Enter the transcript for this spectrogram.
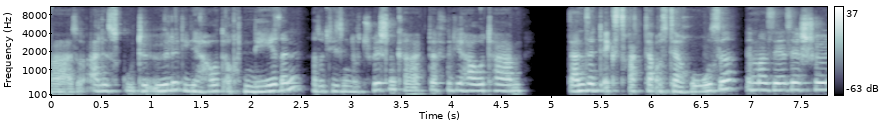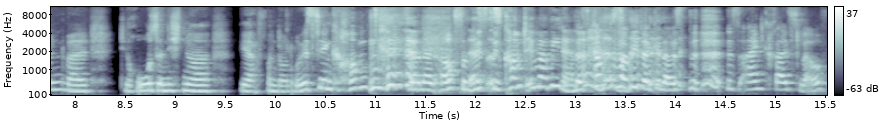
Also alles gute Öle, die die Haut auch nähren, also diesen Nutrition-Charakter für die Haut haben. Dann sind Extrakte aus der Rose immer sehr, sehr schön, weil die Rose nicht nur ja, von Dornröschen kommt, sondern auch so ein bisschen. Es kommt immer wieder, ne? Das kommt immer wieder, genau. Es ist ein Kreislauf.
